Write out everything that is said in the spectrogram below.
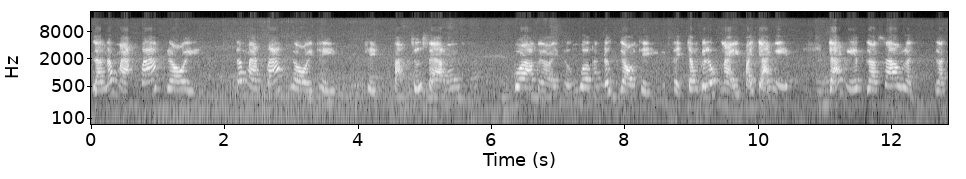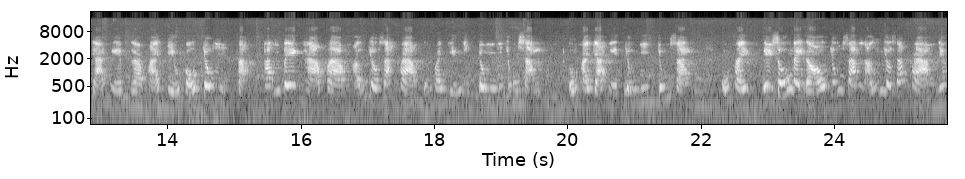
Là nó mạt pháp rồi, nó mạt pháp rồi thì thì phật xử sạn qua rồi thượng quân thánh đức rồi thì thì trong cái lúc này phải trả nghiệp trả nghiệp là sao là là trải nghiệm là phải chịu khổ chung phật thánh tiên hạ phàm, ẩn vô sắc phàm cũng phải chịu chung với chúng sanh, cũng phải trải nghiệm chung với chúng sanh, cũng phải đi xuống đây độ chúng sanh ẩn vô sắc phàm. Nhưng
